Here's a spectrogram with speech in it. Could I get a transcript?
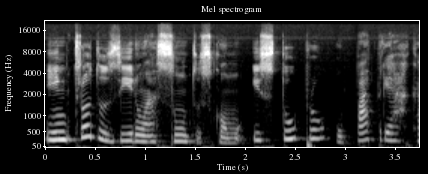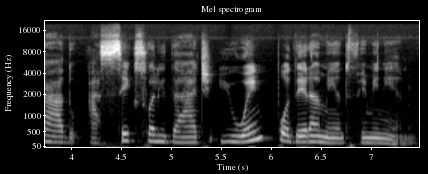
E introduziram assuntos como estupro, o patriarcado, a sexualidade e o empoderamento feminino.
